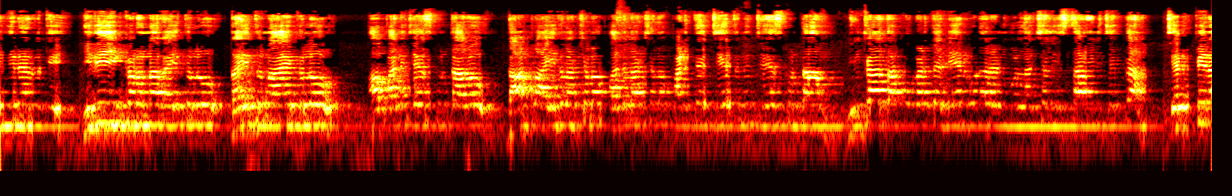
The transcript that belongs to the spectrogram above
ఇంజనీర్లకి ఇది ఇక్కడ ఉన్న రైతులు రైతు నాయకులు ఆ పని చేసుకుంటారు. దాంట్లో ఐదు లక్షలు పది లక్షలు పడితే చేతి నుంచి చేసుకుంటాం ఇంకా తక్కువ పడితే నేను కూడా రెండు మూడు లక్షలు ఇస్తానని చెప్పాను చెప్పిన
